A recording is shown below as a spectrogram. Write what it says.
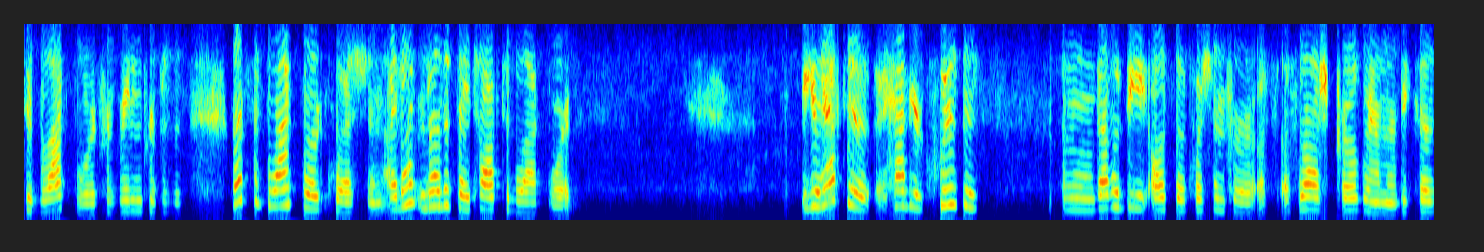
to Blackboard for grading purposes? That's a Blackboard question. I don't know that they talk to Blackboard you have to have your quizzes. Um, that would be also a question for a, a Flash programmer because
